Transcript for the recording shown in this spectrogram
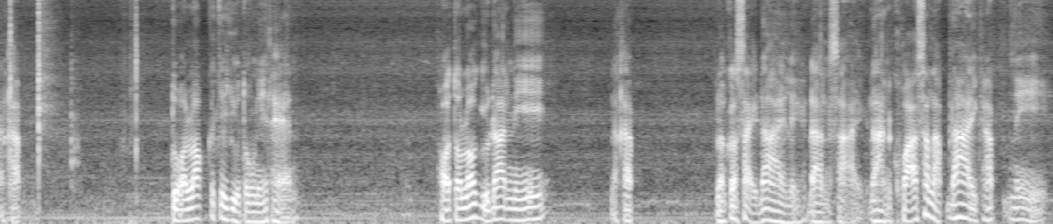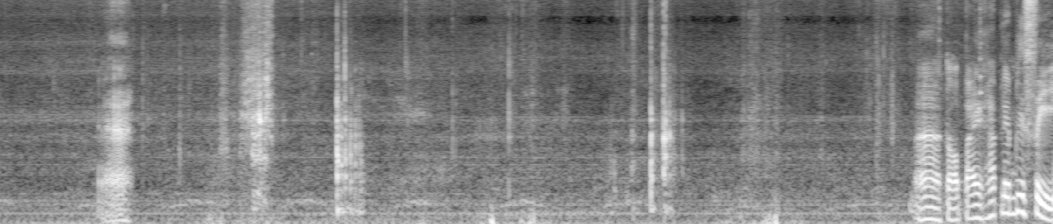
นะครับ ตัวล็อกก็จะอยู่ตรงนี้แทน พอตัวล็อกอยู่ด้านนี้นะครับแล้วก็ใส่ได้เลยด้านซ้าย ด้านขวาสลับได้ครับ นี่นะ อ่าต่อไปครับเล่มที่สี่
